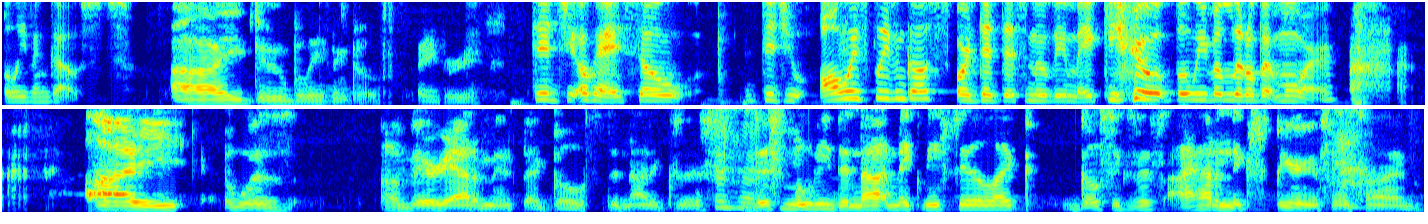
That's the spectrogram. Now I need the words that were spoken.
believe in ghosts? I do believe in ghosts, Avery. Did you, okay, so did you always believe in ghosts, or did this movie make you believe a little bit more? I was uh, very adamant that ghosts did not exist. Mm-hmm. This movie did not make me feel like ghosts exist. I had an experience one time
